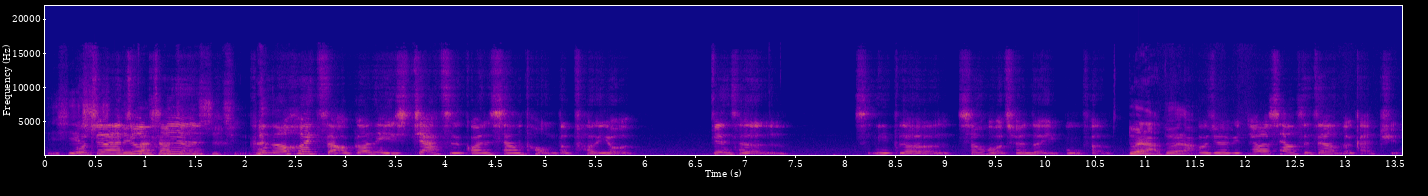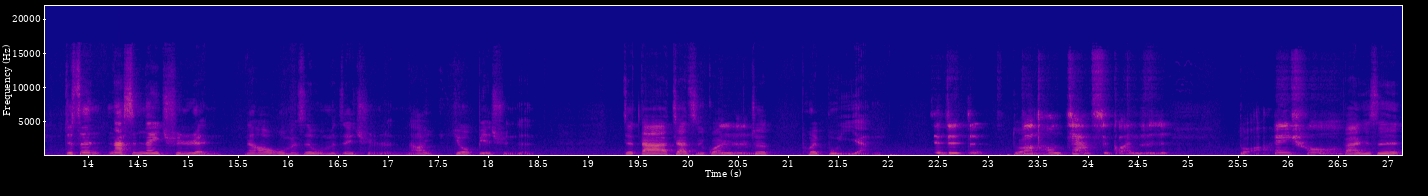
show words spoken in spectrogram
一些我觉得没办法讲的事情，可能会找跟你价值观相同的朋友，变成你的生活圈的一部分。对啦，对啦，我觉得比较像是这样的感觉，就是那是那一群人，然后我们是我们这一群人，然后又有别群人。就大家价值观就会不一样，嗯、对对。对，不同价值观的人，对啊，没错。反正就是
